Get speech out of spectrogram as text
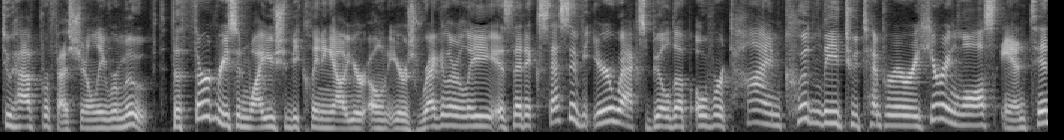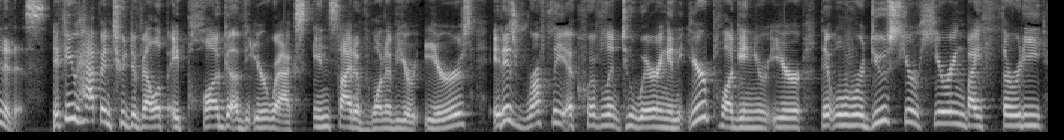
to have professionally removed. The third reason why you should be cleaning out your own ears regularly is that excessive earwax buildup over time could lead to temporary hearing loss and tinnitus. If you happen to develop a plug of earwax inside of one of your ears, it is roughly equivalent to wearing an earplug in your ear that will reduce your hearing by 30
